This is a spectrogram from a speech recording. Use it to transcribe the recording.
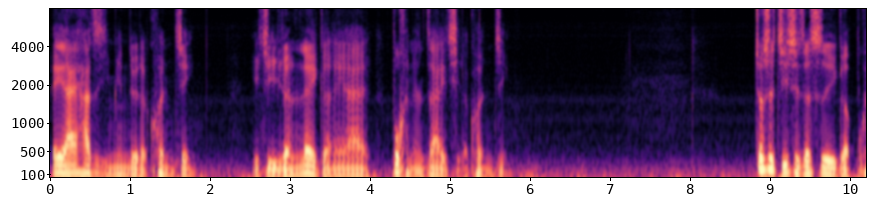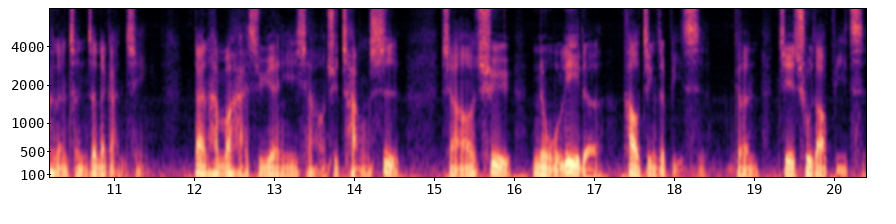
AI 它自己面对的困境。以及人类跟 AI 不可能在一起的困境，就是即使这是一个不可能成真的感情，但他们还是愿意想要去尝试，想要去努力的靠近着彼此，跟接触到彼此。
